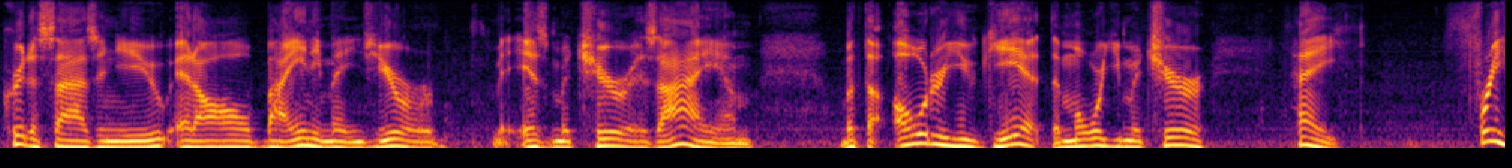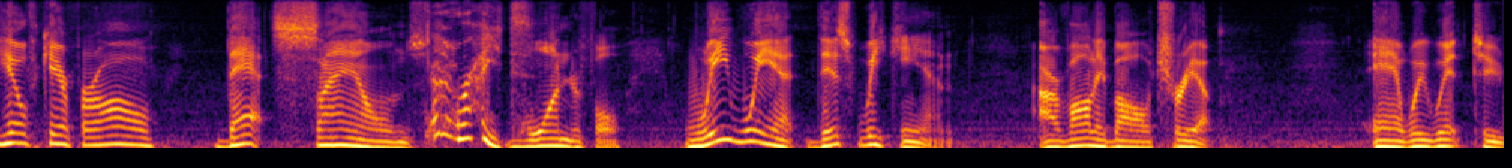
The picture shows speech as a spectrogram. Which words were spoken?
criticizing you at all by any means you're as mature as i am but the older you get the more you mature. Hey free health care for all that sounds right. wonderful. We went this weekend our volleyball trip and we went to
